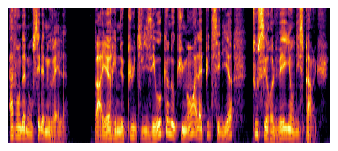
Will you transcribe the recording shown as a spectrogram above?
avant d'annoncer la nouvelle. Par ailleurs, il ne put utiliser aucun document à l'appui de ses dires, tous ses relevés ayant disparu.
